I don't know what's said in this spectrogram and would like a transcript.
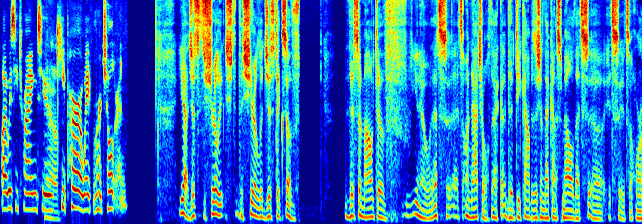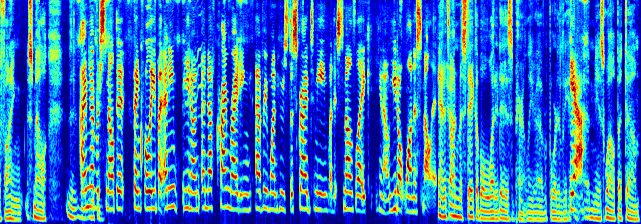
Why was he trying to Yeah. keep her away from her children? Yeah, just the sheer, the sheer logistics of this amount of you know that's that's unnatural. That the decomposition, that kind of smell. That's uh, it's it's a horrifying smell. I've never could- smelt it, thankfully, but any, you know, enough crime writing, everyone who's described to me what it smells like, you know, you don't want to smell it. and it's unmistakable what it is. Apparently, uh, reportedly, Yeah. uh, me as well. But um,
